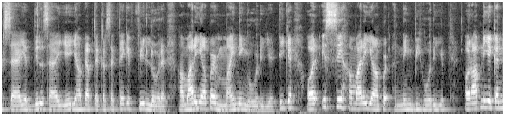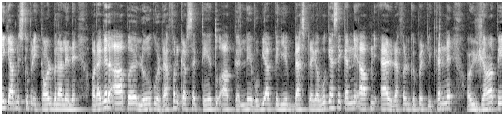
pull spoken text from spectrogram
हार्ट्स है या दिल सा है, ये यहाँ पे आप चेक कर सकते हैं कि फील लोअर है हमारे यहाँ पर माइनिंग हो रही है, ठीक है? और इससे हमारे यहाँ पर अर्निंग भी हो रही है। और आपने ये करने कि आपने इसके ऊपर अकाउंट बना लेने। और अगर आप लोगों को रेफ़र कर सकते हैं तो आप कर लें, वो भी आपके लिए बेस्ट रहेगा। वो कैसे करने? आपने ऐड रेफर के ऊपर क्लिक करने और यहाँ पे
